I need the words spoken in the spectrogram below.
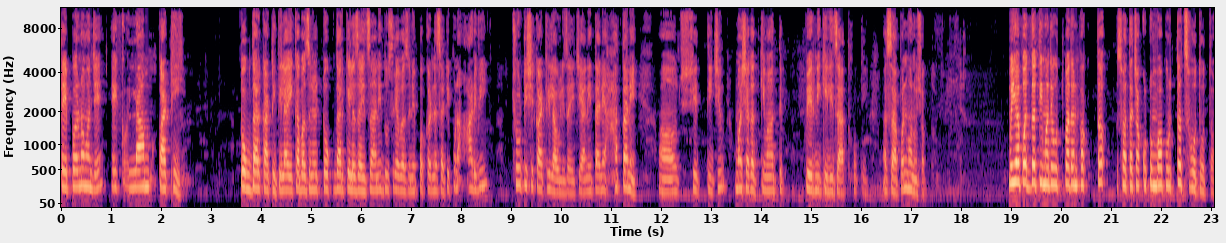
टेपरनं म्हणजे एक लांब काठी टोकदार काठी. तिला एका बाजूने टोकदार केलं जायचं आणि दुसऱ्या बाजूने पकडण्यासाठी पुन्हा आडवी छोटीशी काठी लावली जायची आणि त्याने हाताने शेतीची मशागत किंवा पेरणी केली जात होती असं आपण म्हणू शकतो. मग या पद्धतीमध्ये उत्पादन फक्त स्वतःच्या कुटुंबापुरतच होत होतं.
